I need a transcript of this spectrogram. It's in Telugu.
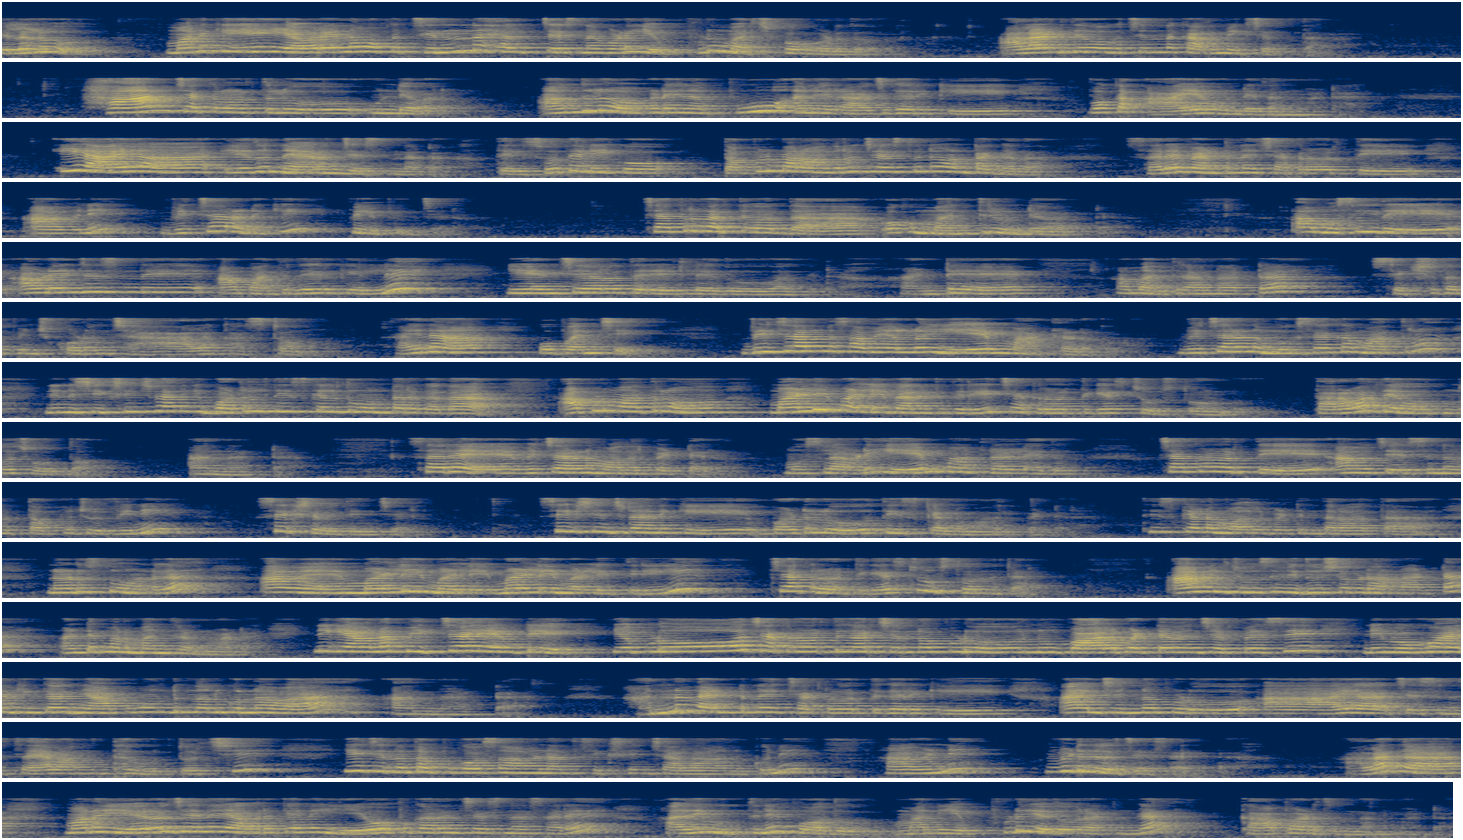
పిల్లలు మనకి ఎవరైనా ఒక చిన్న హెల్ప్ చేసినా కూడా ఎప్పుడు మర్చిపోకూడదు. అలాంటిది ఒక చిన్న కథ మీకు చెప్తాను హాన్ చక్రవర్తులు ఉండేవారు. అందులో ఒకడైన పూ అనే రాజుగారికి ఒక ఆయ ఉండేదన్నమాట. ఈ ఆయ ఏదో నేరం చేసిందట. తెలుసో తెలియకో తప్పులు మనం అందరం చేస్తూనే ఉంటాం కదా. సరే వెంటనే చక్రవర్తి ఆమెని విచారణకి పిలిపించాడు. చక్రవర్తి వద్ద ఒక మంత్రి ఉండేవారట. ఆ ముసలిది ఆవిడ ఏం చేసింది? ఆ మంత్రి దగ్గరికి వెళ్ళి ఏం చేయాలో తెలియట్లేదు అందట. అంటే ఆ మంత్రి అన్నట్ట శిక్ష తప్పించుకోవడం చాలా కష్టం. అయినా ఓ పని చేయి. విచారణ సమయంలో ఏం మాట్లాడకు. విచారణ ముగిశాక మాత్రం నిన్ను శిక్షించడానికి బట్టలు తీసుకెళ్తూ ఉంటారు కదా. అప్పుడు మాత్రం మళ్ళీ మళ్ళీ వెనక్కి తిరిగి చక్రవర్తి కేసు చూస్తూ ఉండు. తర్వాత ఏమవుతుందో చూద్దాం అన్నట్ట. సరే విచారణ మొదలు పెట్టారు ముసలావిడ ఏం మాట్లాడలేదు. చక్రవర్తి ఆమె చేసిన తప్పు చూ విని శిక్ష విధించారు. శిక్షించడానికి భటులు తీసుకెళ్ళడం మొదలుపెట్టారు. తీసుకెళ్ళడం మొదలుపెట్టిన తర్వాత నడుస్తూ ఉండగా ఆమె మళ్ళీ మళ్ళీ మళ్ళీ మళ్ళీ తిరిగి చక్రవర్తి కేసు చూస్తుందట ఆమెను చూసి విదూషకుడు అన్నట్ట అంటే మన మంత్రి అనమాట నీకు ఏమైనా పిచ్చా ఏమిటి? ఎప్పుడో చక్రవర్తి గారు చిన్నప్పుడు నువ్వు పాలు పట్టావని చెప్పేసి నీ ముఖం ఆయనకి ఇంకా జ్ఞాపకం ఉంటుంది అనుకున్నావా అన్నట్ట అన్న వెంటనే చక్రవర్తి గారికి ఆయన చిన్నప్పుడు ఆ ఆయ చేసిన సేవ అంతా గుర్తొచ్చి ఈ చిన్న తప్పు కోసం ఆవిడని అంత శిక్షించాలా అనుకుని ఆవిడ్ని విడుదల చేశాడట అలాగా మనం ఏ రోజైనా ఎవరికైనా ఏ ఉపకారం చేసినా సరే అది ఉత్తినే పోదు. మన ఎప్పుడు ఏదో రకంగా కాపాడుతుందన్నమాట.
